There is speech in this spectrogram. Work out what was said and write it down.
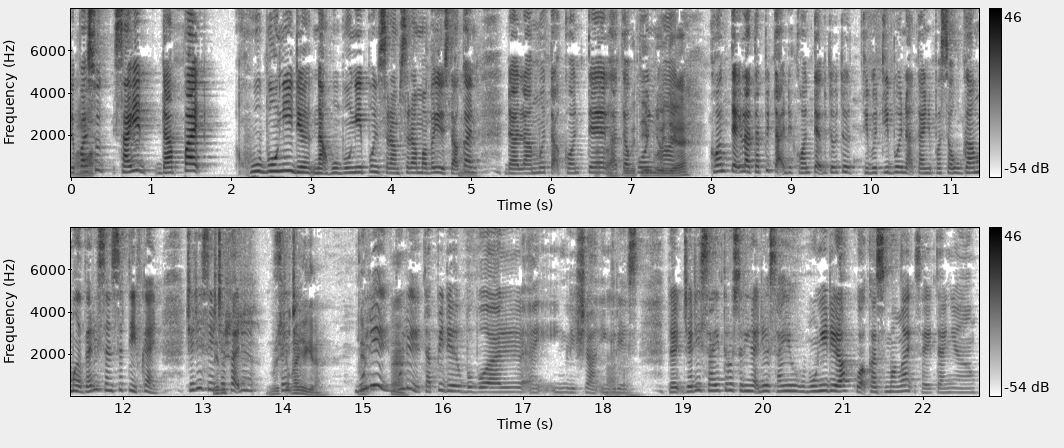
Lepas tu saya dapat hubungi dia nak hubungi pun seram-seram Abayus takkan hmm. dah lama tak kontak Ah, ataupun tiba-tiba je, eh. kontak lah tapi tak ada kontak betul-betul tiba-tiba nak tanya pasal agama very sensitif kan jadi saya cakap dia saya cakap Melayu? Boleh, dia, boleh. Tapi dia berbual uh, English lah, Inggeris. Uh. Jadi saya terus teringat dia, saya hubungi dia lah, kuatkan semangat. Saya tanya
